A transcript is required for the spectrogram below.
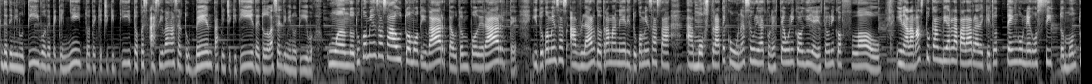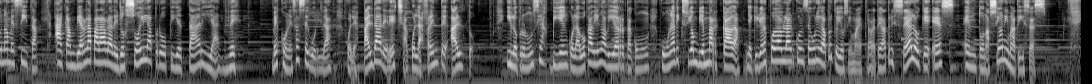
de diminutivo, de pequeñito, de que chiquitito, pues así van a ser tus ventas, bien chiquititas y todo va a ser diminutivo. Cuando tú comienzas a automotivarte, a autoempoderarte y tú comienzas a hablar de otra manera y tú comienzas a, a mostrarte con una seguridad, con este único guía y este único flow y nada más tú cambiar la palabra de que yo tengo un negocito, monto una mesita, a cambiar la palabra de yo soy la propietaria de ¿Ves? Con esa seguridad, con la espalda derecha, con la frente alto. Y lo pronuncias bien, con la boca bien abierta, con, una dicción bien marcada. Y aquí yo les puedo hablar con seguridad porque yo soy maestra de teatro y sé lo que es entonación y matices.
